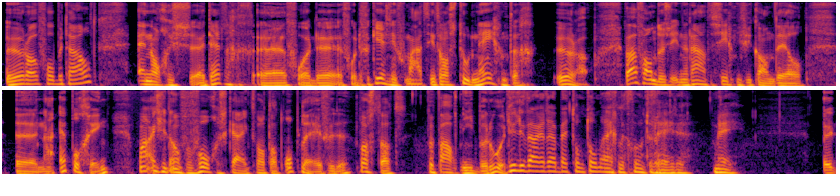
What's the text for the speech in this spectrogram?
euro voor betaald. En nog eens 30 voor, de, voor de verkeersinformatie. Het was toen 90 euro. Waarvan dus inderdaad een significant deel uh, naar Apple ging. Maar als je dan vervolgens kijkt wat dat opleverde, was dat bepaald niet beroerd. Jullie waren daar bij TomTom eigenlijk gewoon tevreden mee? Uh,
